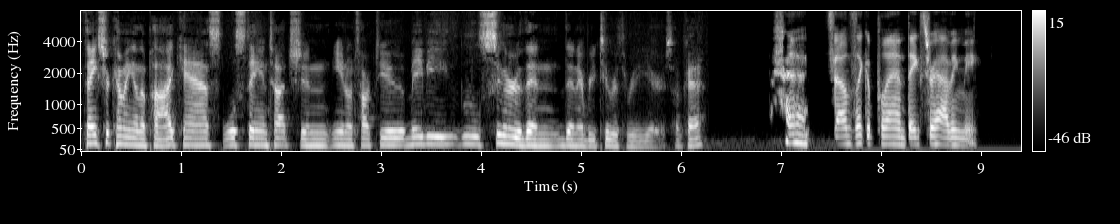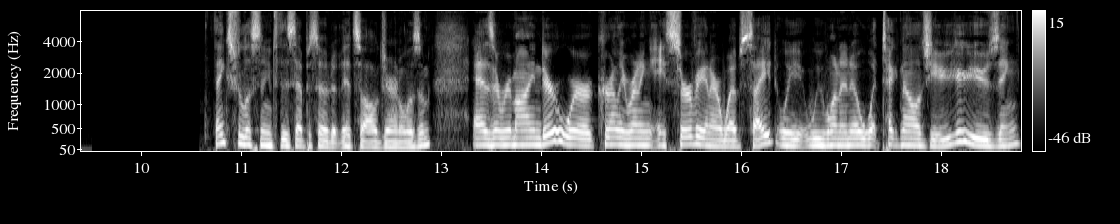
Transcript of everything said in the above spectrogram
Thanks for coming on the podcast. We'll stay in touch and, you know, talk to you maybe a little sooner than than every 2 or 3 years, okay? Sounds like a plan. Thanks for having me. Thanks for listening to this episode of It's All Journalism. As a reminder, we're currently running a survey on our website. We we want to know what technology you're using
